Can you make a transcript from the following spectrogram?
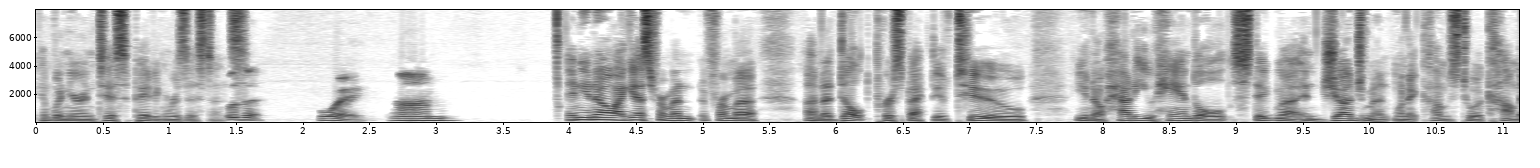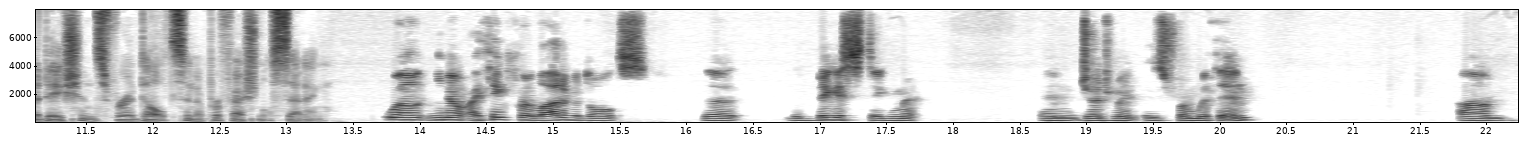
and when you're anticipating resistance? Well, the boy, um, and you know, I guess from a from a an adult perspective too, you know, how do you handle stigma and judgment when it comes to accommodations for adults in a professional setting? Well, you know, I think for a lot of adults, the the biggest stigma and judgment is from within. Um,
